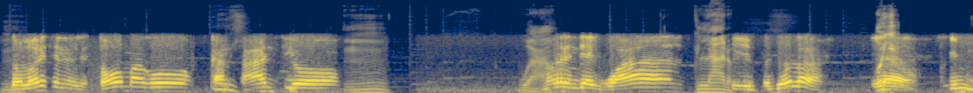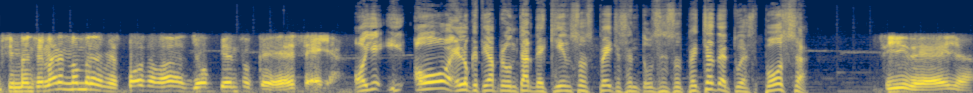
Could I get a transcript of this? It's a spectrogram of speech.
dolores en el estómago, cansancio, Wow. no rendía igual. Claro. Y pues yo la... la- sin, sin mencionar el nombre de mi esposa, ¿va? yo pienso que es ella. Oye, y oh, es lo que te iba a preguntar, ¿de quién sospechas entonces? ¿Sospechas de tu esposa? Sí, de ella.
